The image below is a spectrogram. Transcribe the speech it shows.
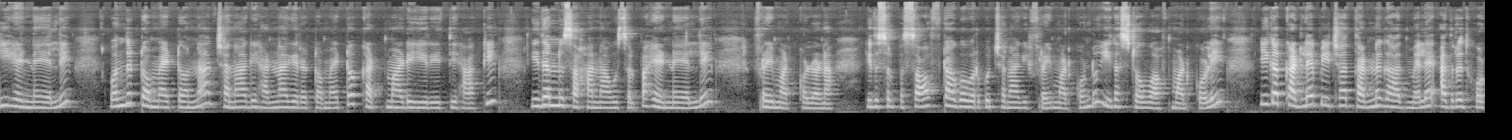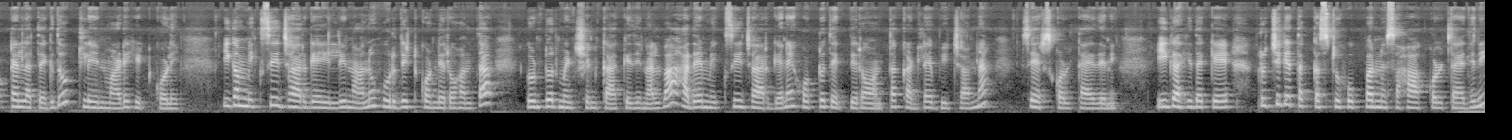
ಈ ಎಣ್ಣೆಯಲ್ಲಿ ಒಂದು ಟೊಮೆಟೊನ ಚೆನ್ನಾಗಿ ಹಣ್ಣಾಗಿರೋ ಟೊಮೆಟೊ ಕಟ್ ಮಾಡಿ ಈ ರೀತಿ ಹಾಕಿ ಇದನ್ನು ಸಹ ನಾವು ಸ್ವಲ್ಪ ಎಣ್ಣೆಯಲ್ಲಿ ಫ್ರೈ ಮಾಡ್ಕೊಳ್ಳೋಣ. ಇದು ಸ್ವಲ್ಪ ಸಾಫ್ಟ್ ಆಗೋವರೆಗೂ ಚೆನ್ನಾಗಿ ಫ್ರೈ ಮಾಡಿಕೊಂಡು ಈಗ ಸ್ಟವ್ ಆಫ್ ಮಾಡ್ಕೊಳ್ಳಿ. ಈಗ ಕಡಲೆ ಬೀಜ ತಣ್ಣಗಾದ್ಮೇಲೆ ಅದರದ್ದು ಹೊಟ್ಟೆಲ್ಲ ತೆಗೆದು ಕ್ಲೀನ್ ಮಾಡಿ ಇಟ್ಕೊಳ್ಳಿ. ಈಗ ಮಿಕ್ಸಿ ಜಾರ್ಗೆ ಇಲ್ಲಿ ನಾನು ಹುರಿದಿಟ್ಕೊಂಡಿರೋ ಅಂಥ ಗುಂಟೂರು ಮೆಣಸಿನ್ಕಾಯಿ ಹಾಕಿದ್ದೀನಲ್ವ? ಅದೇ ಮಿಕ್ಸಿ ಜಾರ್ಗೆ ಹೊಟ್ಟು ತೆಗೆದಿರೋ ಅಂಥ ಕಡಲೆ ಬೀಜನ ಸೇರಿಸ್ಕೊಳ್ತಾ ಇದ್ದೀನಿ. ಈಗ ಇದಕ್ಕೆ ರುಚಿಗೆ ತಕ್ಕಷ್ಟು ಉಪ್ಪನ್ನು ಸಹ ಹಾಕ್ಕೊಳ್ತಾ ಇದ್ದೀನಿ.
